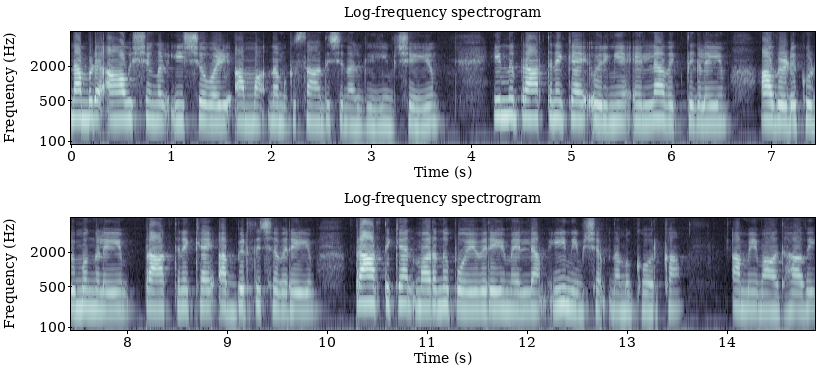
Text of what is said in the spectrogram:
നമ്മുടെ ആവശ്യങ്ങൾ ഈശോ വഴി അമ്മ നമുക്ക് സാധിച്ചു നൽകുകയും ചെയ്യും. ഇന്ന് പ്രാർത്ഥനയ്ക്കായി ഒരുങ്ങിയ എല്ലാ വ്യക്തികളെയും അവരുടെ കുടുംബങ്ങളെയും പ്രാർത്ഥനയ്ക്കായി അഭ്യർത്ഥിച്ചവരെയും പ്രാർത്ഥിക്കാൻ മറന്നുപോയവരെയും എല്ലാം ഈ നിമിഷം നമുക്ക് ഓർക്കാം. അമ്മേ മാധാവി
